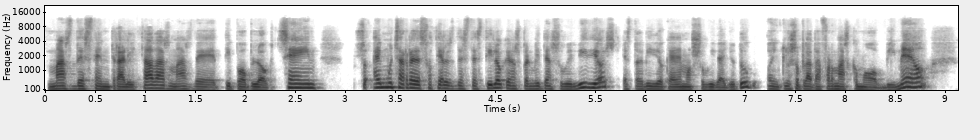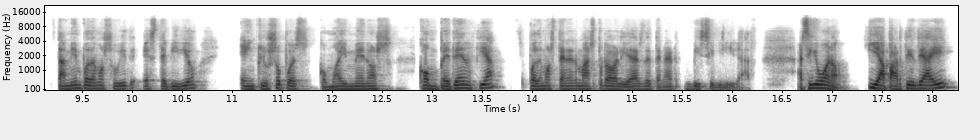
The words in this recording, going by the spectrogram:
más descentralizadas, más de tipo blockchain. Hay muchas redes sociales de este estilo que nos permiten subir vídeos, este vídeo que hemos subido a YouTube o incluso plataformas como Vimeo. También podemos subir este vídeo e incluso, pues, como hay menos competencia, podemos tener más probabilidades de tener visibilidad. Así que bueno, y a partir de ahí,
